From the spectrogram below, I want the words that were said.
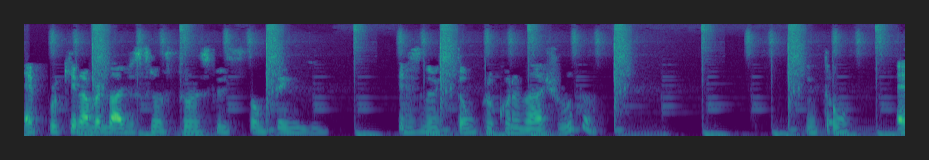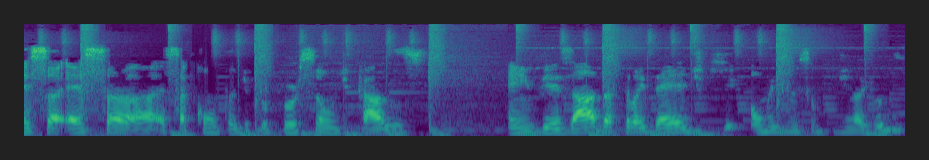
é porque na verdade os transtornos que eles estão tendo, eles não estão procurando ajuda? Então, essa essa essa conta de proporção de casos é enviesada pela ideia de que homens não estão pedindo ajuda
